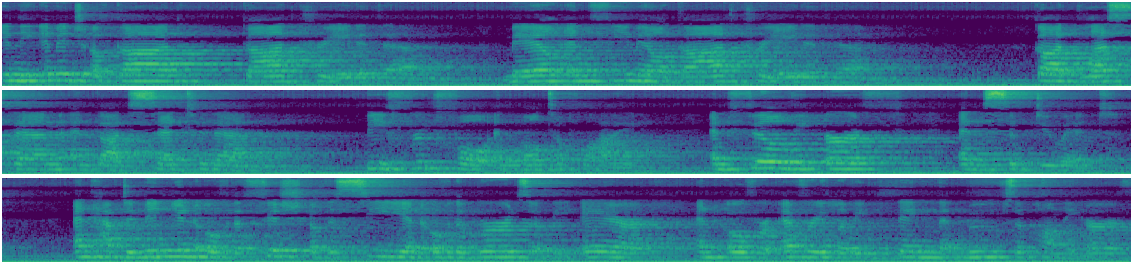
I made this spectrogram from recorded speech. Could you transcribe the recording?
In the image of God, God created them. Male and female, God created them. God blessed them, and God said to them, Be fruitful and multiply, and fill the earth and subdue it, and have dominion over the fish of the sea and over the birds of the air and over every living thing that moves upon the earth.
